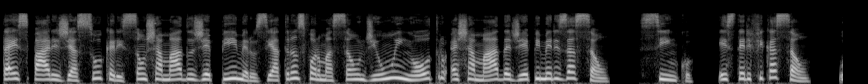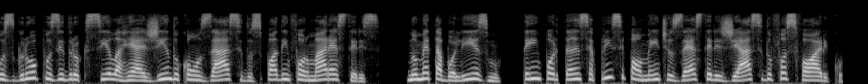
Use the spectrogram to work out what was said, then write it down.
Tais pares de açúcares são chamados de epímeros e a transformação de um em outro é chamada de epimerização. 5. Esterificação. Os grupos hidroxila reagindo com os ácidos podem formar ésteres. No metabolismo, tem importância principalmente os ésteres de ácido fosfórico,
